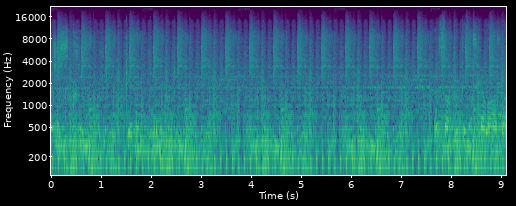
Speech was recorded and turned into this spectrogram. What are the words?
I just couldn't get in the mood. I thought could tell all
